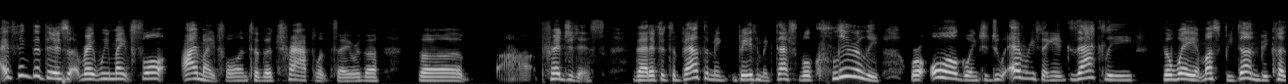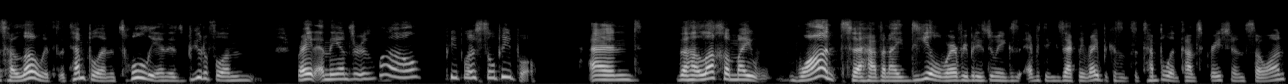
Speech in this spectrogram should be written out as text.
I think that there's right. We might fall. I might fall into the trap, let's say, or the the uh, prejudice that if it's about the Beit Hamikdash, well, clearly we're all going to do everything exactly the way it must be done because hello, it's the temple and it's holy and it's beautiful and right. And the answer is well, people are still people. And the halacha might want to have an ideal where everybody's doing ex- everything exactly right because it's a temple and consecration and so on.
